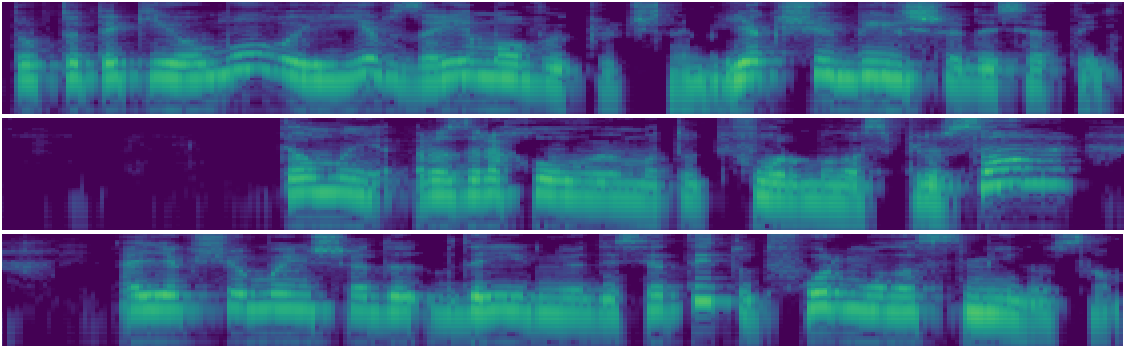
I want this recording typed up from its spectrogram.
Тобто такі умови є взаємовиключними. Якщо більше 10, то ми розраховуємо тут формула з плюсами, а якщо менше дорівнює 10, тут формула з мінусами.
